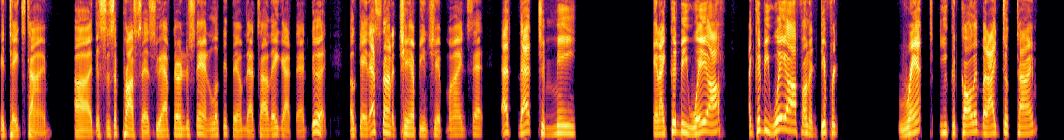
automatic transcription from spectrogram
It takes time. Uh, this is a process. You have to understand. Look at them. That's how they got that good. Okay, that's not a championship mindset. That that to me, and I could be way off. I could be way off on a different rant, you could call it, but I took time.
